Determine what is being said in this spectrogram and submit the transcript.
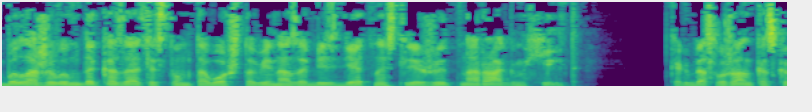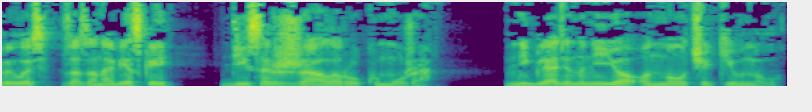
была живым доказательством того, что вина за бездетность лежит на Рагнхильд. Когда служанка скрылась за занавеской, Диса сжала руку мужа. Не глядя на нее, он молча кивнул.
